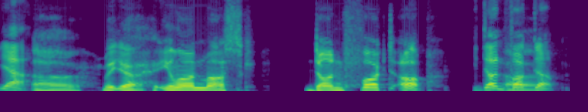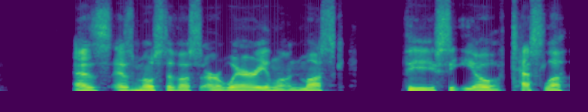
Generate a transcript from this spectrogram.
Yeah, Uh, but yeah, Elon Musk done fucked up. he done fucked uh, up. As as most of us are aware, Elon Musk, the CEO of Tesla,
